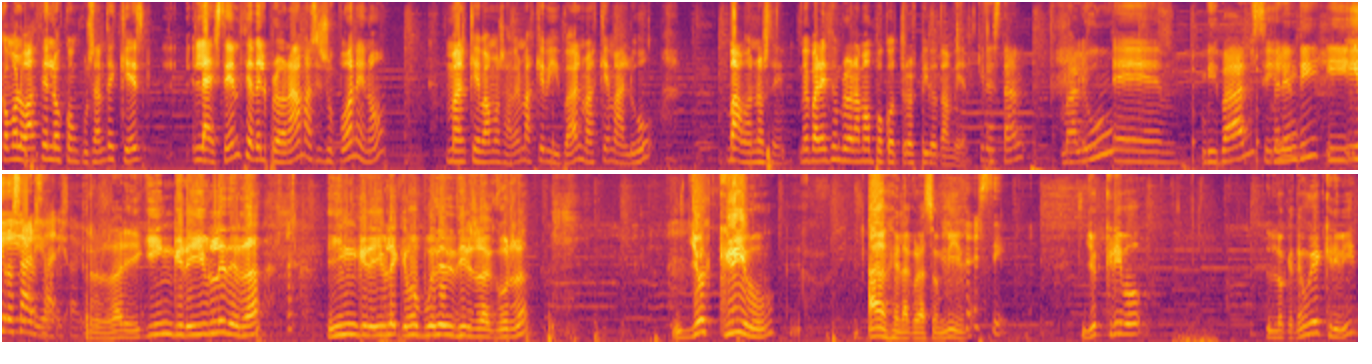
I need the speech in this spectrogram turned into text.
cómo lo hacen los concursantes, que es la esencia del programa, se supone, ¿no? Más que, vamos a ver, más que Bisbal, más que Malú. Vamos, no sé, me parece un programa un poco tróspido también. ¿Quiénes están? Malú, Eh, Bisbal, sí. Melendi y, Y y Rosario. Rosario. Rosario, qué increíble, de verdad. Increíble, ¿cómo puede decir esa cosa? Yo escribo, Ángela, corazón mío, sí. yo escribo lo que tengo que escribir.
